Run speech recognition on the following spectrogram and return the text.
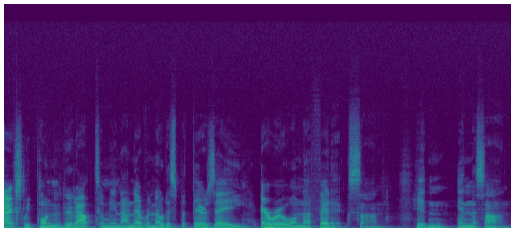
actually pointed it out to me and I never noticed, but there's a arrow on the FedEx sign hidden in the sign.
